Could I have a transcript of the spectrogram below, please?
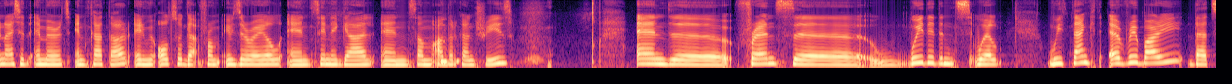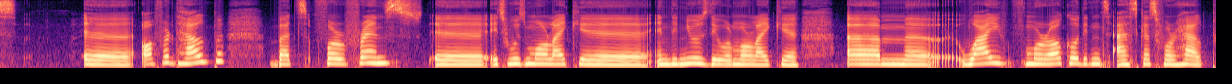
United Emirates, and Qatar, and we also got from Israel and Senegal and some other countries. And uh, France, uh, we didn't. Well, we thanked everybody that's uh, offered help, but for France, uh, it was more like uh, in the news they were more like, uh, um, uh, why Morocco didn't ask us for help?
